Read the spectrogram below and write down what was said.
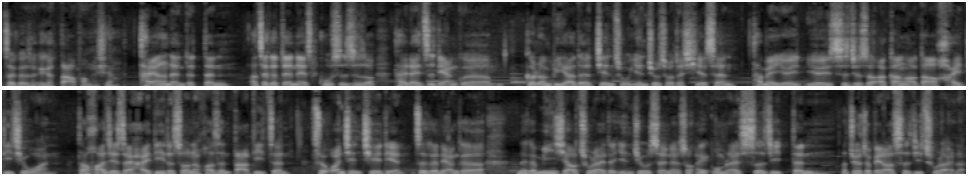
这个是一个大方向。太阳能的灯啊，这个灯呢，故事是说，它来自两个哥伦比亚的建筑研究所的学生，他们有有一次就是说啊，刚好到海地去玩。他发觉在海地的时候呢，发生大地震，所以完全缺电。这个两个那个名校出来的研究生呢，说：“哎，我们来设计灯，就就被他设计出来了。”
